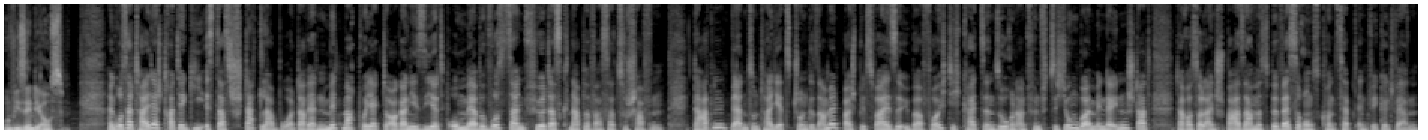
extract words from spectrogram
Und wie sehen die aus? Ein großer Teil der Strategie ist das Stadtlabor. Da werden Mitmachprojekte organisiert, um mehr Bewusstsein für das knappe Wasser zu schaffen. Daten werden zum Teil jetzt schon gesammelt, beispielsweise über Feuchtigkeitssensoren an 50 Jungbäumen in der Innenstadt. Daraus soll ein sparsames Bewässerungskonzept entwickelt werden.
